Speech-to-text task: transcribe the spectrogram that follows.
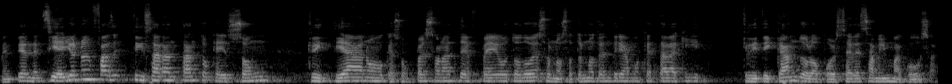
¿Me entiendes? Si ellos no enfatizaran tanto que son cristianos o que son personas de fe o todo eso, nosotros no tendríamos que estar aquí criticándolo por ser esa misma cosa.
